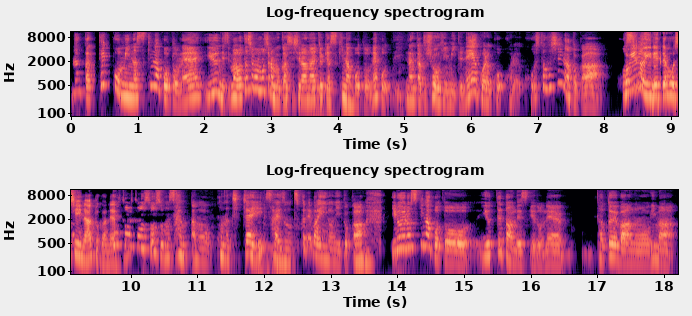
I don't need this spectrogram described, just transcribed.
なんか結構みんな好きなことね、言うんです。まあ私ももちろん昔知らない時は好きなことをね、こう、なんか商品見てね、これ、ここれ、こうしてほしいなとか、こういうの入れてほしいなとかね。そうそうそうそう、さあの、こんなちっちゃいサイズの作ればいいのにとか、いろいろ好きなことを言ってたんですけどね、例えばあの、今、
